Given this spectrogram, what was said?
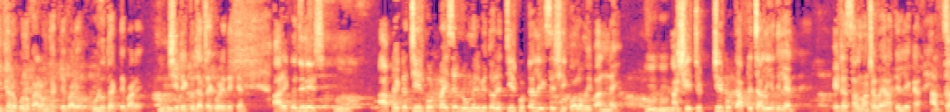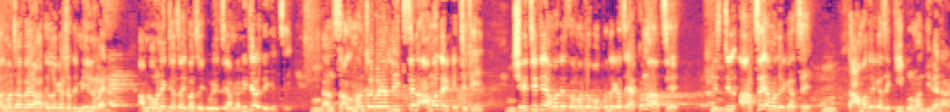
এখানেও কোনো কারণ থাকতে পারে কুলু থাকতে পারে সেটা একটু যাচাই করে দেখেন। আরেকটা জিনিস আপনি একটা চিরকুট পাইছেন রুমের ভিতরে চিরকুটটা লিখছে সেই কলমই পান নাই। আর সেই চিরকুটটা আপনি চালিয়ে দিলেন এটা সালমান শাহ ভাইয়ের হাতের লেখা। সালমান শাহ ভাইয়ের হাতের লেখার সাথে মিল হয় না। আমরা অনেক যাচাই বাছাই করেছি আমরা নিজেরা দেখেছি। কারণ সালমান শাহ ভাইয়া লিখছেন আমাদেরকে চিঠি। সেই চিঠি আমাদের সালমান শাহ ভক্তদের কাছে এখনও আছে। স্টিল আছে আমাদের কাছে। তা আমাদের কাছে কি প্রমাণ দিবেন আর?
